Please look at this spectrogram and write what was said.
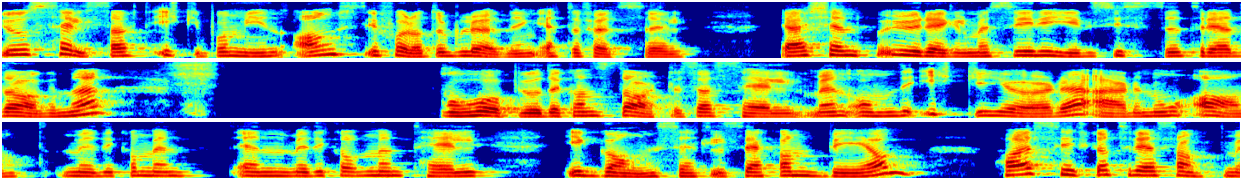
jo, selvsagt ikke på min angst i forhold til blødning etter fødsel. Jeg har kjent på uregelmessige rier de siste tre dagene, og håper jo det kan starte seg selv. Men om det ikke gjør det, er det noe annet medikament, enn medikamentell igangsettelse jeg kan be om. Har ca. 3 cm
